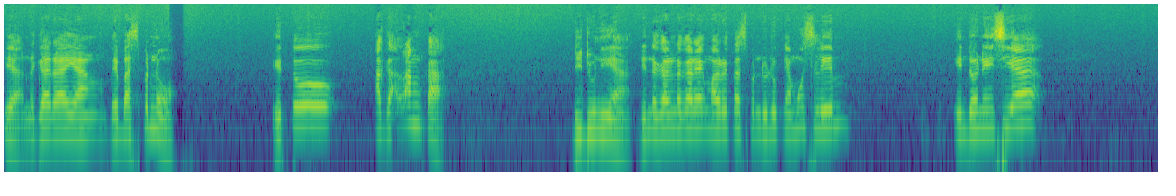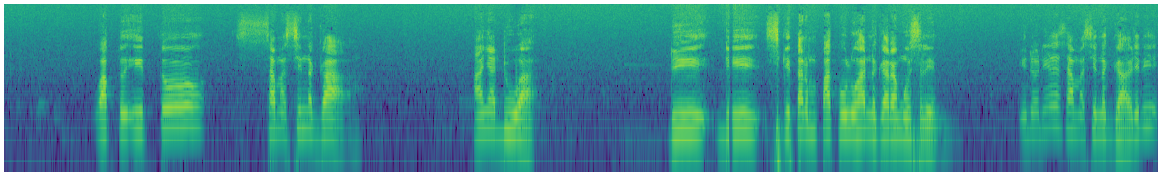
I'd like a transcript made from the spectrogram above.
Ya, negara yang bebas penuh. Itu agak langka di dunia. Di negara-negara yang mayoritas penduduknya muslim, Indonesia waktu itu sama Senegal. Hanya dua. Di, di sekitar 40-an negara muslim. Indonesia sama Senegal. Jadi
